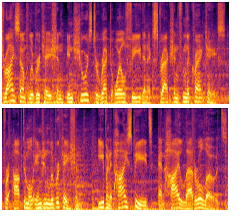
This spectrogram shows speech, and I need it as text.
dry sump lubrication ensures direct oil feed and extraction from the crankcase for optimal engine lubrication, even at high speeds and high lateral loads.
